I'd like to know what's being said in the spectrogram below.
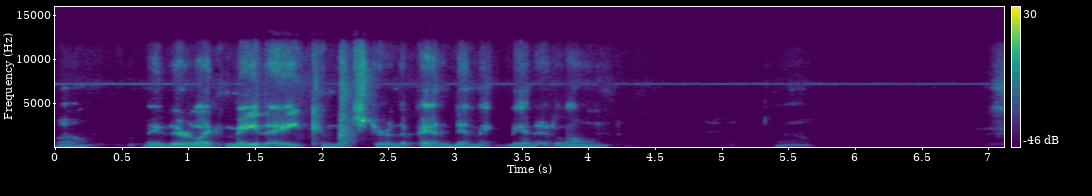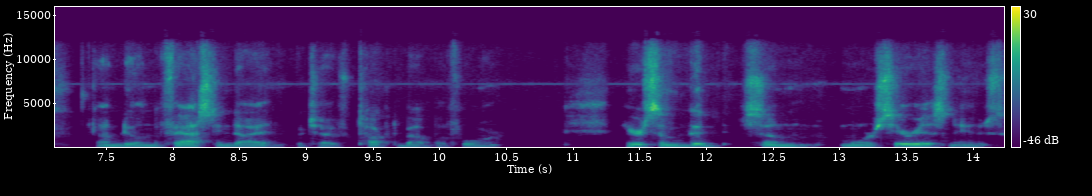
Well maybe they're like me they ate too much during the pandemic being alone. Uh, i'm doing the fasting diet which i've talked about before. Here's some good some more serious news.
